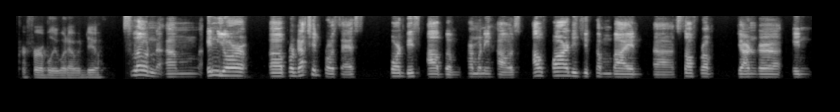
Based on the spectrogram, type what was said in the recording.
preferably what I would do. Sloan, um, in your uh, production process for this album, Harmony House, how far did you combine uh, soft rock genre in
